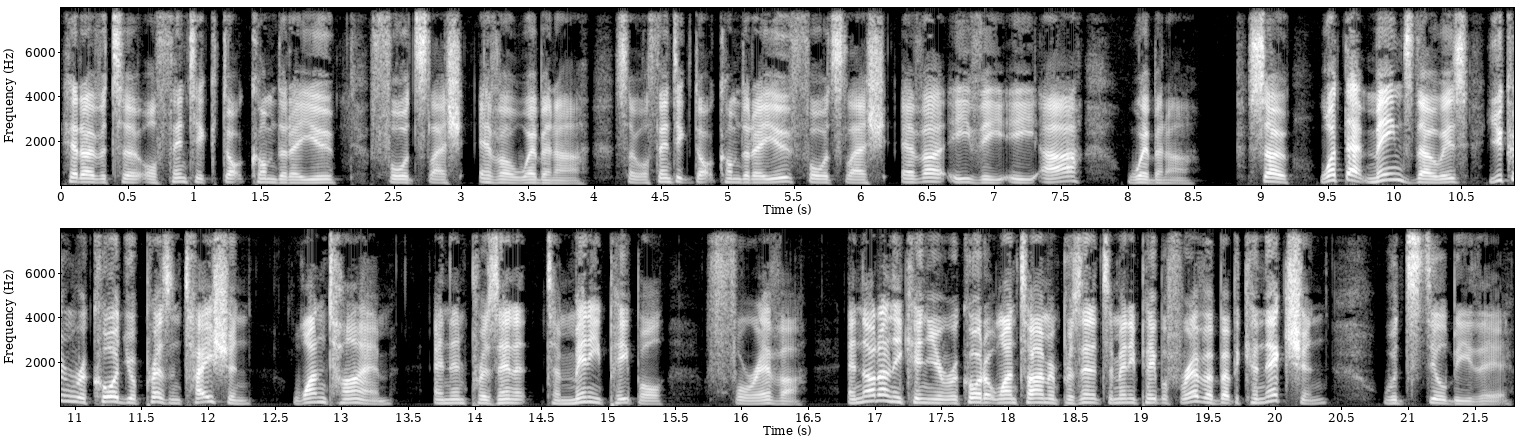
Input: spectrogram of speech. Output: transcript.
head over to authentic.com.au forward slash EverWebinar. So authentic.com.au forward slash Ever, E V E R, webinar. So what that means though is you can record your presentation one time and then present it to many people forever. And not only can you record it one time and present it to many people forever, but the connection would still be there.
